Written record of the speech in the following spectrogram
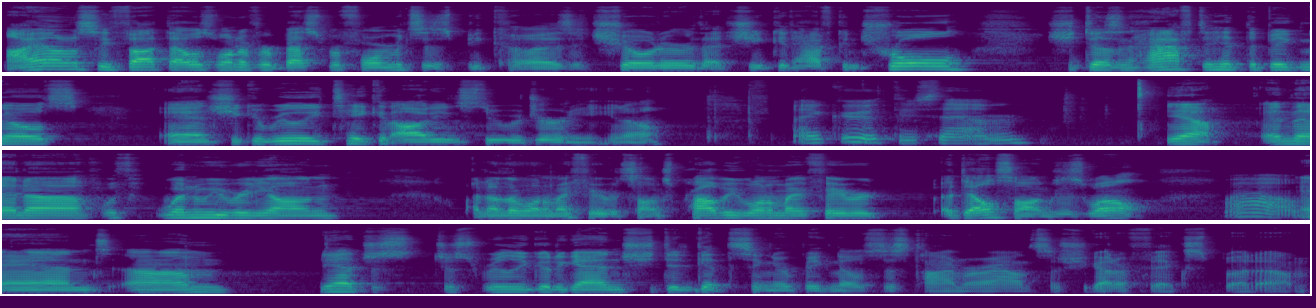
I honestly thought that was one of her best performances because it showed her that she could have control. She doesn't have to hit the big notes, and she could really take an audience through a journey. You know. I agree with you, Sam. Yeah, and then uh, with when we were young, another one of my favorite songs, probably one of my favorite Adele songs as well. Wow. And um, yeah, just just really good again. She did get to sing her big notes this time around, so she got her fix. But um,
